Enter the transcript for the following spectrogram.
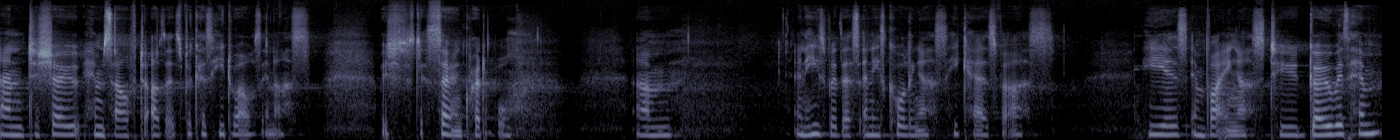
and to show himself to others because he dwells in us, which is just so incredible. Um, and he's with us and he's calling us, he cares for us. He is inviting us to go with him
